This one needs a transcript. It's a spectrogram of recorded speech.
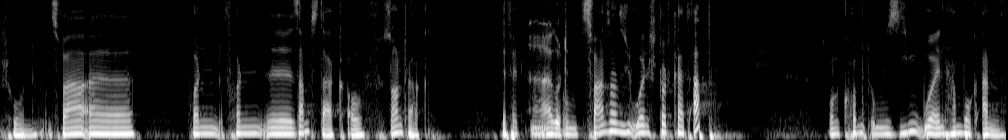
schon. Und zwar äh, von, von äh, Samstag auf Sonntag. Der fährt um, Ah, gut. um 22 Uhr in Stuttgart ab und kommt um 7 Uhr in Hamburg an.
